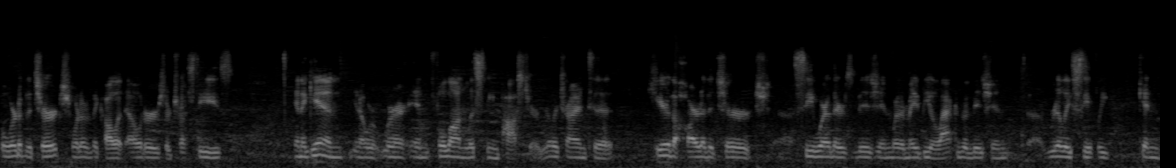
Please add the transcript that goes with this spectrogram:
board of the church, whatever they call it, elders or trustees. And again, you know, we're, we're in full on listening posture, really trying to hear the heart of the church, uh, see where there's vision, where there may be a lack of a vision, uh, really see if we can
